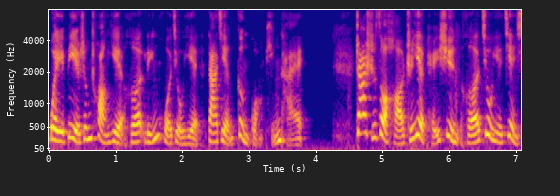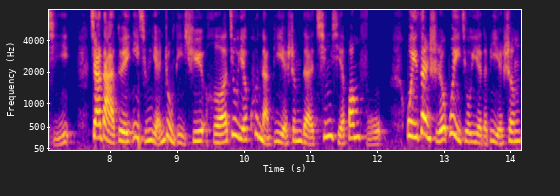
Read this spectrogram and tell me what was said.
为毕业生创业和灵活就业搭建更广平台。扎实做好职业培训和就业见习，加大对疫情严重地区和就业困难毕业生的倾斜帮扶，为暂时未就业的毕业生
